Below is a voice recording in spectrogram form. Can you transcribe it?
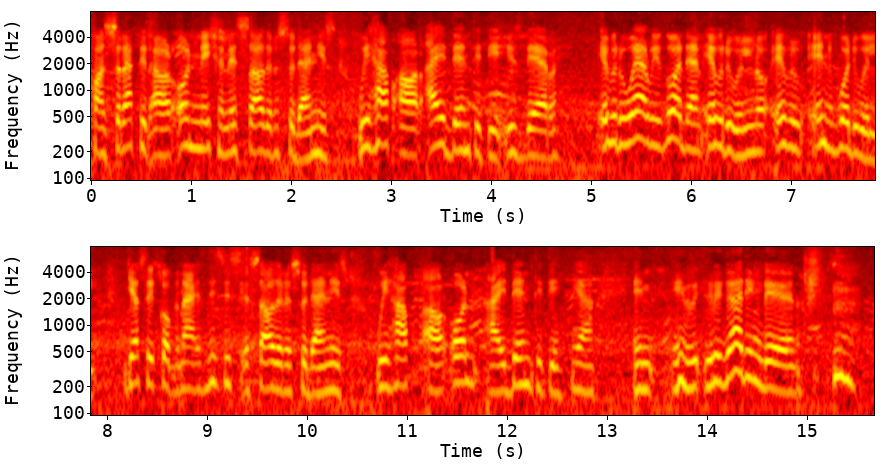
constructed our own nation as Southern Sudanese. We have our identity is there. Everywhere we go, then everybody will know, every, anybody will just recognize this is a Southern Sudanese. We have our own identity, yeah. In, in regarding the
